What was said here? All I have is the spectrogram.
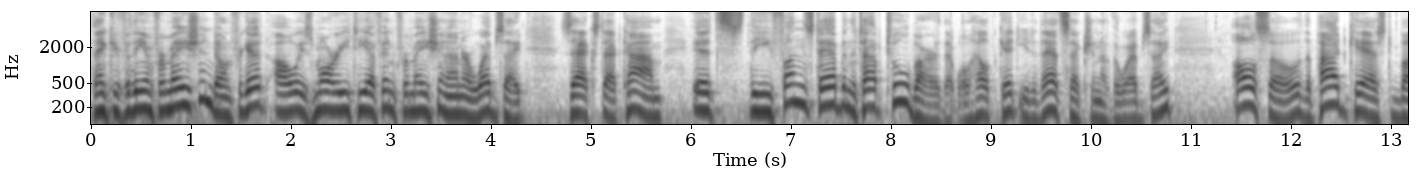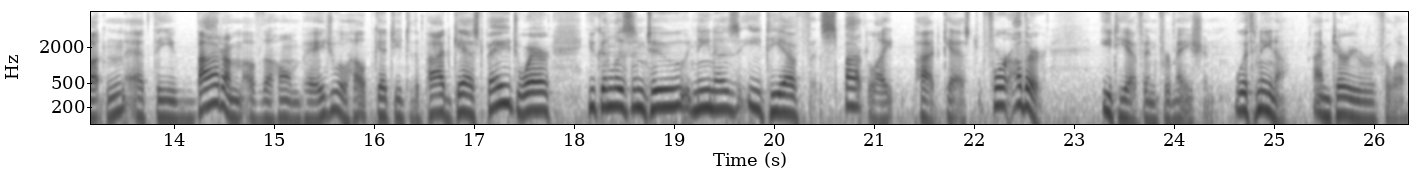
Thank you for the information. Don't forget, always more ETF information on our website, Zacks.com. It's the Funds tab in the top toolbar that will help get you to that section of the website. Also, the podcast button at the bottom of the homepage will help get you to the podcast page where you can listen to Neena's ETF Spotlight podcast for other ETF information. With Neena, I'm Terry Ruffalo.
